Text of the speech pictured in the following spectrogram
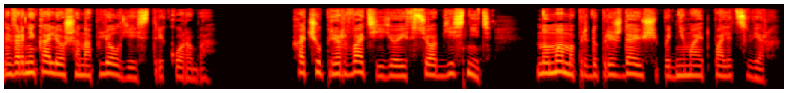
Наверняка Лёша наплел ей с три короба. Хочу прервать ее и все объяснить, но мама предупреждающе поднимает палец вверх.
